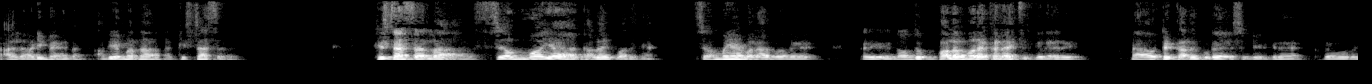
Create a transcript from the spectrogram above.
அதுல அடிமையாகிறாங்க அதே மாதிரி தான் கிருஷ்ணா சார். கிருஷ்ணா சார்லாம் செம்மையா கலாய்ப்பாருங்க செம்மையா விளையாடுவாரு. என்ன வந்து பல முறை கலாய்ச்சிருக்கிறாரு. நான் அவர்கிட்ட கதை கூட சொல்லியிருக்கிறேன். இந்த ஒரு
